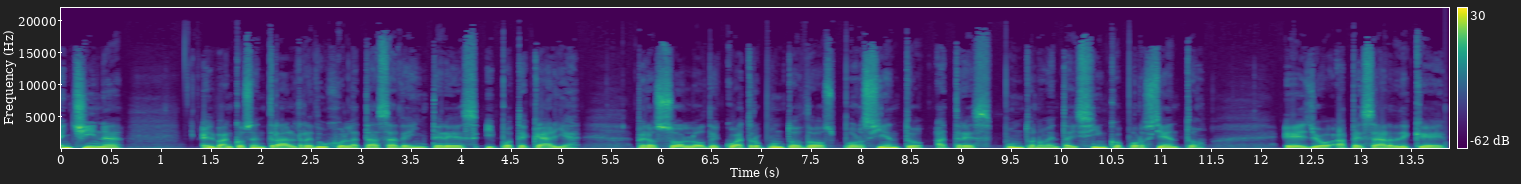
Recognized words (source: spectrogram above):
En China, el Banco Central redujo la tasa de interés hipotecaria, pero solo de 4.2% a 3.95%. Ello a pesar de que,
